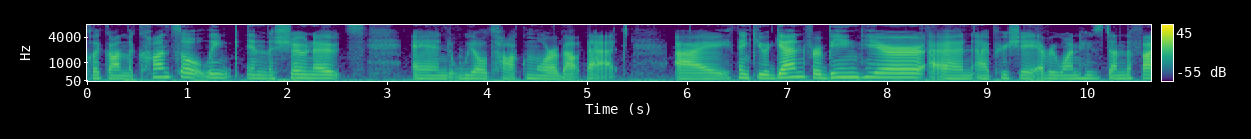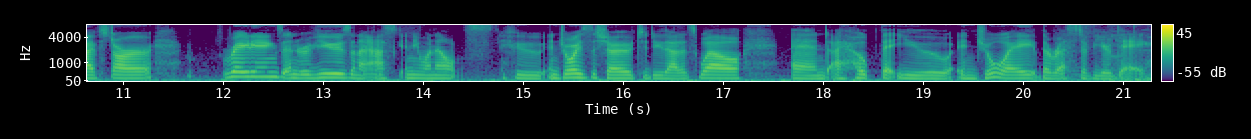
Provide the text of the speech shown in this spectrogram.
Click on the consult link in the show notes and we'll talk more about that. I thank you again for being here, and I appreciate everyone who's done the five star ratings and reviews. And I ask anyone else who enjoys the show to do that as well. And I hope that you enjoy the rest of your day.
